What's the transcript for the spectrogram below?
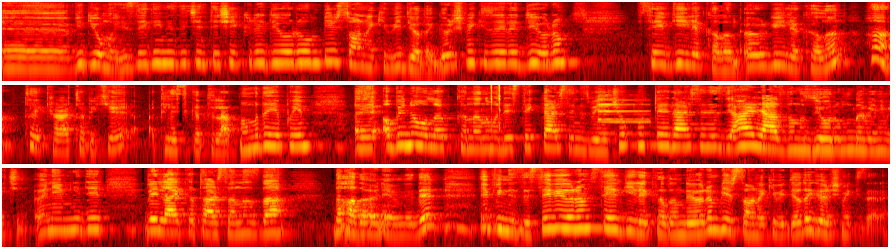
Eee, videomu izlediğiniz için teşekkür ediyorum. Bir sonraki videoda görüşmek üzere diyorum. Sevgiyle kalın, örgüyle kalın. Ha, tekrar tabii ki klasik hatırlatmamı da yapayım. Ee, abone olup kanalımı desteklerseniz beni çok mutlu edersiniz. Her yazdığınız yorum da benim için önemlidir. Ve like atarsanız da daha da önemlidir. Hepinizi seviyorum. Sevgiyle kalın diyorum. Bir sonraki videoda görüşmek üzere.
